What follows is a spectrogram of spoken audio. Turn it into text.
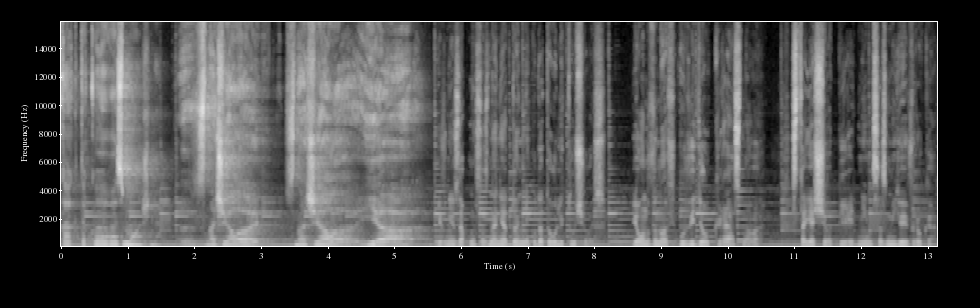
Как такое возможно? Сначала... Сначала я... И внезапно сознание Донни куда-то улетучилось, и он вновь увидел Красного, стоящего перед ним со змеей в руках.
